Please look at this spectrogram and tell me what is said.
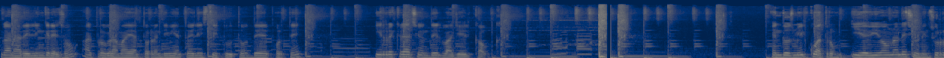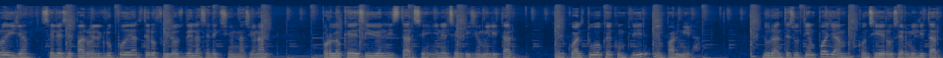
ganar el ingreso al programa de alto rendimiento del Instituto de Deporte y Recreación del Valle del Cauca. En 2004, y debido a una lesión en su rodilla, se le separó el grupo de alterofilos de la selección nacional, por lo que decidió enlistarse en el servicio militar, el cual tuvo que cumplir en Palmira. Durante su tiempo allá, consideró ser militar,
